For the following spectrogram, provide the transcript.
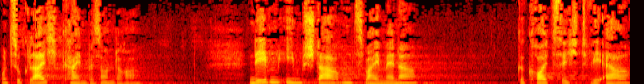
und zugleich kein besonderer. Neben ihm starben zwei Männer, gekreuzigt wie er.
